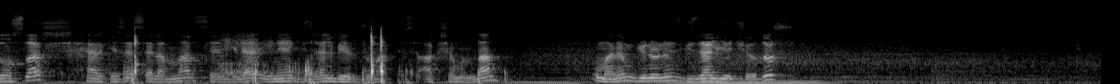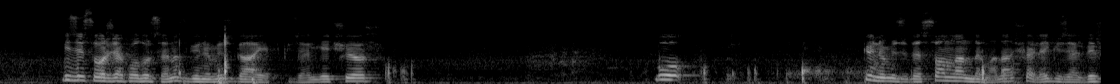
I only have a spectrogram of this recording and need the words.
dostlar, herkese selamlar, sevgiler. Yine güzel bir cumartesi akşamından. Umarım gününüz güzel geçiyordur. Bizi soracak olursanız günümüz gayet güzel geçiyor. Bu günümüzü de sonlandırmadan şöyle güzel bir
